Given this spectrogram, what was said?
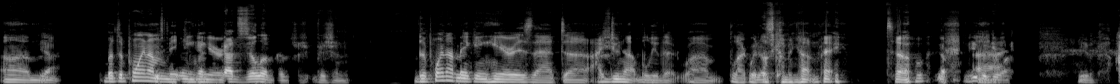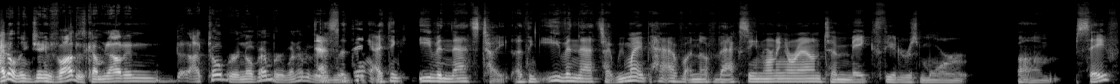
Um, yeah. But the point I'm it's making here, Godzilla vision. The point I'm making here is that uh, I do not believe that um, Black Widow is coming out in May. So no, neither do uh, I. I don't think James Bond is coming out in October, November, whenever. That's the thing. I think even that's tight. I think even that's tight. We might have enough vaccine running around to make theaters more um, safe,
